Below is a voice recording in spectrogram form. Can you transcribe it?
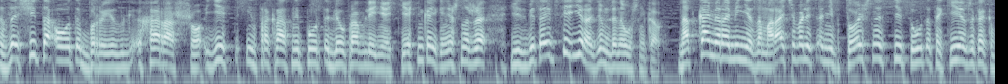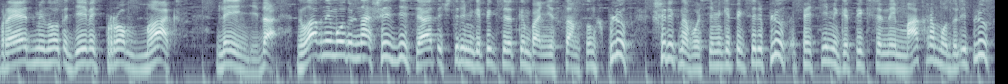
Защита от брызг, хорошо. Есть инфракрасный порт для управления техникой и, конечно же, USB Type-C и разъем для наушников. Над камерами не заморачивались, они в точности тут такие же, как в Redmi Note 9 Pro Max для Индии. Да, главный модуль на 64 мегапикселя от компании Samsung, плюс ширик на 8 мегапикселей, плюс 5 мегапиксельный макромодуль и плюс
